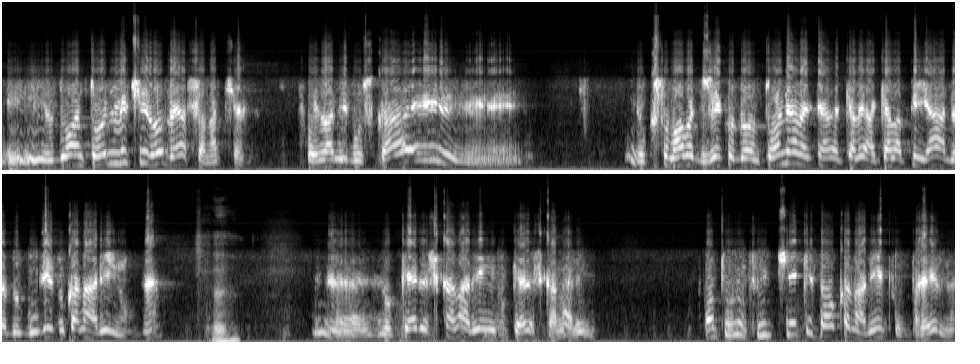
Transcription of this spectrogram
e, e o Dom Antônio me tirou dessa, né, tia? Foi lá me buscar e eu costumava dizer que o Dom Antônio era aquela, aquela piada do guri do canarinho, né? Uhum. É, eu quero esse canarinho, eu quero esse canarinho. Então tudo filho tinha que dar o canarinho para ele, né?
